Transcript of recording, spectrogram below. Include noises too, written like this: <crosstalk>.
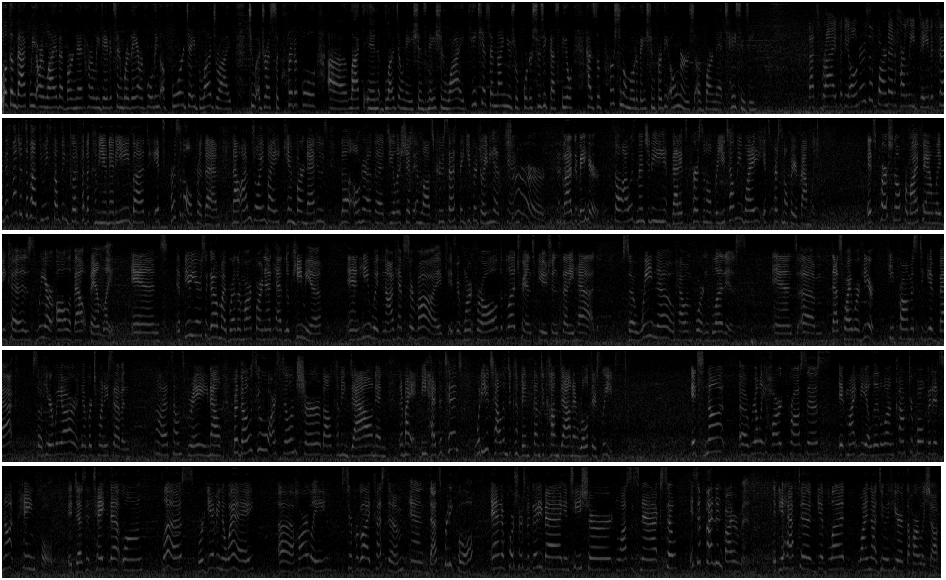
Welcome back. We are live at Barnett Harley Davidson where they are holding a four-day blood drive to address the critical uh, lack in blood donations nationwide. KTSM 9 News reporter Susie Castillo has the personal motivation for the owners of Barnett. Hey, Susie. That's right. For the owners of Barnett Harley Davidson, it's not just about doing something good for the community, but it's personal for them. Now, I'm joined by Kim Barnett, who's the owner of the dealership in Las Cruces. Thank you for joining us, Kim. Sure. Glad to be here. So, I was mentioning that it's personal for you. Tell me why it's personal for your family. It's personal for my family because we are all about family. And a few years ago, my brother Mark Barnett had leukemia and he would not have survived if it weren't for all the blood transfusions that he had. So we know how important blood is, and um, that's why we're here. He promised to give back, so here we are at number 27. Oh, that sounds great. Now, for those who are still unsure about coming down and they might be hesitant, what do you tell them to convince them to come down and roll up their sleeves? It's not a really hard process. It might be a little uncomfortable, but it's not painful. It doesn't take that long. Plus, we're giving away a Harley Super Glide Custom, and that's pretty cool. And of course, there's the goodie bag and t-shirt and lots of snacks. So it's a fun environment. If you have to give blood, why not do it here at the Harley shop?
